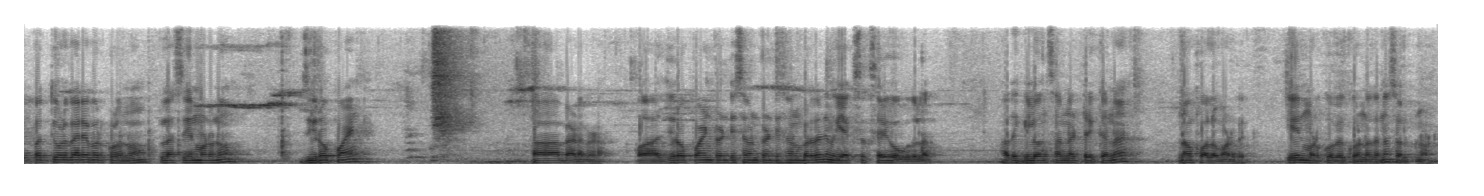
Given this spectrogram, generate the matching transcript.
ಇಪ್ಪತ್ತೇಳು ಬೇರೆ ಬರ್ಕೊಳ್ಳೋಣ ಪ್ಲಸ್ ಏನು ಮಾಡೋಣ ಜೀರೋ ಪಾಯಿಂಟ್ ಬೇಡ ಬೇಡ. Zero point twenty seven twenty seven ಬರೆದ್ರೆ ನಿಮಗೆ ಎಕ್ಸಕ್ಕೆ ಸರಿ ಹೋಗೋದಿಲ್ಲ ಅದು. ಅದಕ್ಕೆ ಇಲ್ಲೊಂದು ಸಣ್ಣ ಟ್ರಿಕ್ಕನ್ನು ನಾವು ಫಾಲೋ ಮಾಡಬೇಕು. ಏನು ಮಾಡ್ಕೋಬೇಕು ಅನ್ನೋದನ್ನು ಸ್ವಲ್ಪ ನೋಡಿ.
